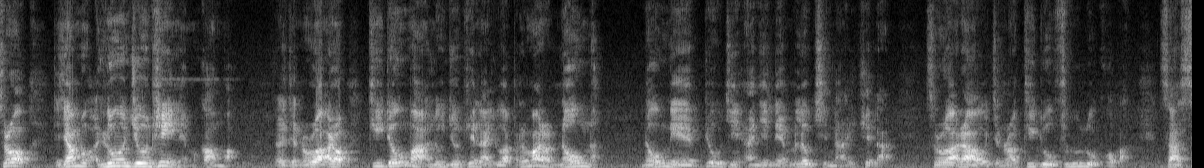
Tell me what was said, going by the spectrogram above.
ဆိုတော့ဒါကြောင့်မို့အလွန်ကျွံဖြစ်ရင်လည်းမကောင်းပါဘူးဒါကျွန်တော်တို့ကအဲ့တော့ကီတုံးမှာအလွန်ကျွံဖြစ်လာလူကပထမတော့နှုံးတာနှုံးနေပြုတ်ခြင်းအန်ဂျင်နဲ့မလုတ်ချင်တာကြီးဖြစ်လာတယ်ဆိုတော့အဲ့ဒါကိုကျွန်တော်ကီတိုဖလူးလို့ခေါ်ပါစာစ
